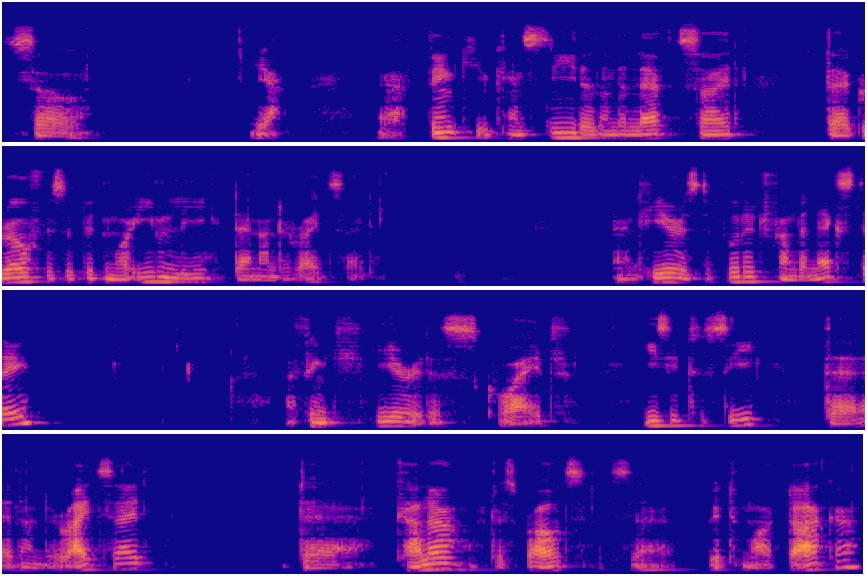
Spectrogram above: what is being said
So yeah. I think you can see that on the left side the growth is a bit more evenly than on the right side. And here is the footage from the next day. I think here it is quite easy to see that on the right side the color of the sprouts is a bit more darker.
